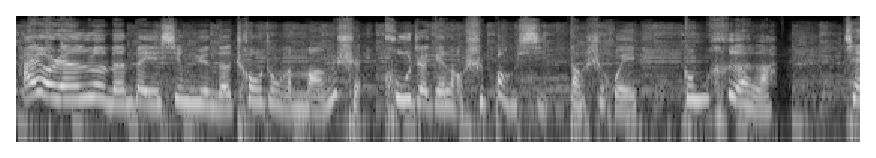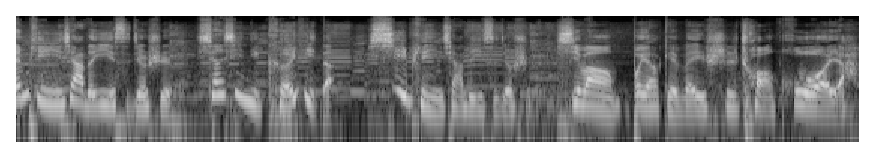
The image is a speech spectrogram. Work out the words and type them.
还有人论文被幸运的抽中了盲审，哭着给老师报喜。导师回：恭贺了。浅品一下的意思就是相信你可以的，细品一下的意思就是希望不要给为师闯祸呀。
